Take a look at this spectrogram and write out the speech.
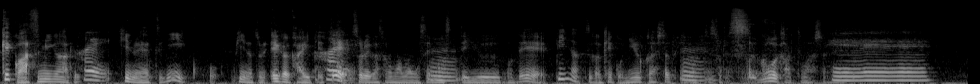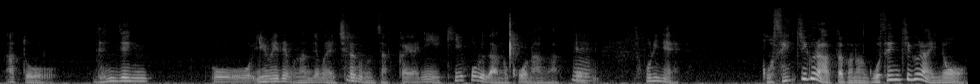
結構厚みがあるはい。木のやつにこうピーナッツの絵が描いてて、はい。それがそのまま押せますっていうので、ピーナッツが結構入荷した時があって、うん。それすごい買ってましたね、へえあと全然こう有名でも何でもない近くの雑貨屋にキーホルダーのコーナーがあって、うん。そこにね5センチぐらいあったかな？5センチぐらいの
